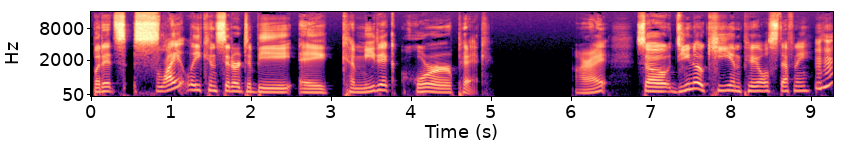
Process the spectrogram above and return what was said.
but it's slightly considered to be a comedic horror pick. All right. So, do you know Key and Peele, Stephanie? Mm-hmm.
